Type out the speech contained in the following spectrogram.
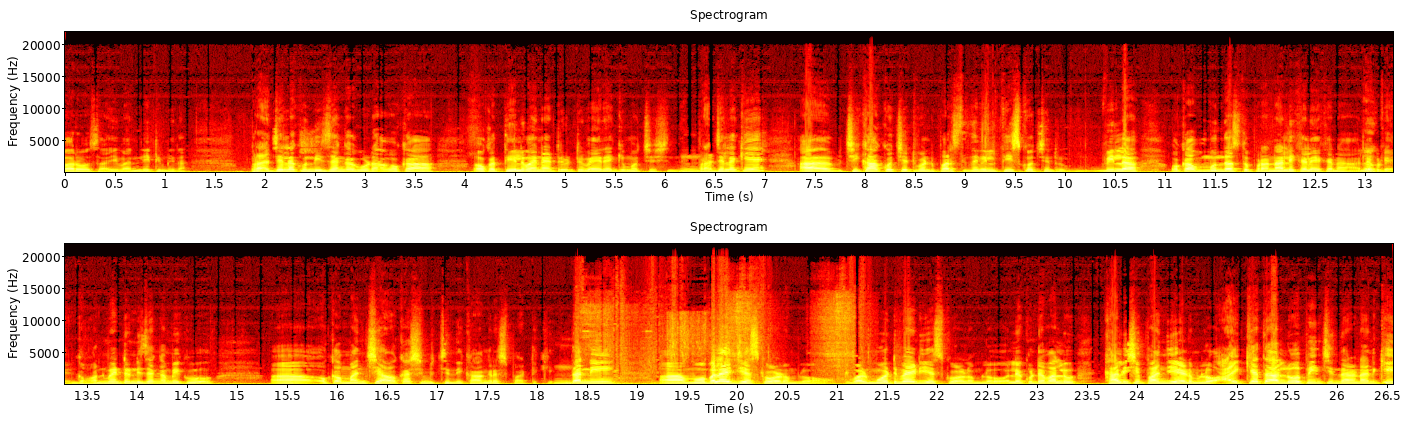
భరోసా ఇవన్నిటి మీద ప్రజలకు నిజంగా కూడా ఒక ఒక తెలివైనటువంటి వైరాగ్యం వచ్చేసింది. ప్రజలకే చికాకు వచ్చేటువంటి పరిస్థితి వీళ్ళు తీసుకొచ్చిండ్రు. వీళ్ళ ఒక ముందస్తు ప్రణాళిక లేకనా లేకుంటే గవర్నమెంట్ నిజంగా మీకు ఒక మంచి అవకాశం ఇచ్చింది కాంగ్రెస్ పార్టీకి. దాన్ని మొబలైజ్ చేసుకోవడంలో వాళ్ళు మోటివేట్ చేసుకోవడంలో లేకుంటే వాళ్ళు కలిసి పనిచేయడంలో ఐక్యత లోపించింది అనడానికి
